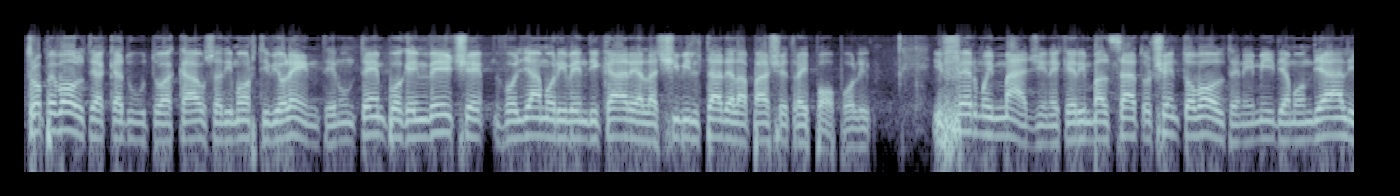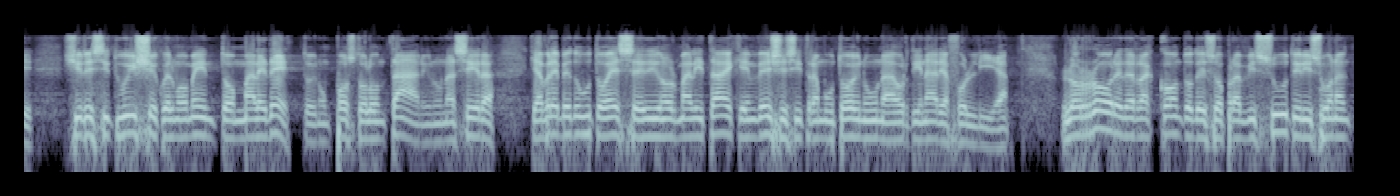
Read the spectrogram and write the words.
Troppe volte è accaduto a causa di morti violente, in un tempo che invece vogliamo rivendicare alla civiltà della pace tra i popoli. Il fermo immagine che è rimbalzato cento volte nei media mondiali ci restituisce quel momento maledetto in un posto lontano, in una sera che avrebbe dovuto essere di normalità e che invece si tramutò in una ordinaria follia. L'orrore del racconto dei sopravvissuti risuona ancora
